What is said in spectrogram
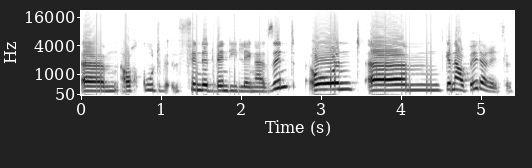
ähm, auch gut findet, wenn die länger sind. Und ähm, genau, Bilderrätsel.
